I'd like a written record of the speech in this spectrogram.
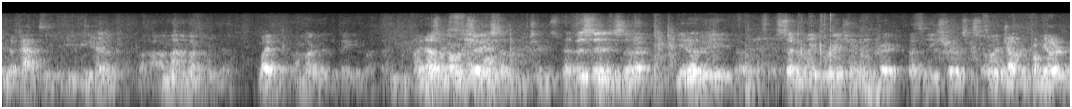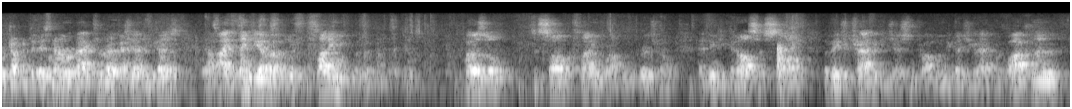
in the past. you, you haven't, I'm not, I'm not going to, What? I'm not going to debate you about that. I I want to show you something. Uh, this is, uh, you know, the uh, seven-lane bridge over the creek, Bethany Church and So so we're on. jumping from the other, we're jumping to this now? We're back to roads, Okay. yeah, because I think you have a, with flooding, with a proposal to solve the flooding problem with Bridgeville, I think you can also solve the major traffic congestion problem because you have McLaughlin,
